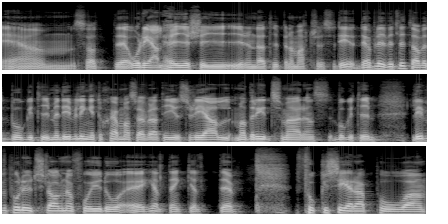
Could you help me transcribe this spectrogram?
Ehm, så att, eh, och Real höjer sig i, i, den där typen av matcher. Så det, det har blivit lite av ett bogeyteam. Men det är väl inget att skämmas över att det är just Real Madrid som är ens bogeyteam. Liverpool utslagna får ju då eh, helt enkelt eh, fokusera på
